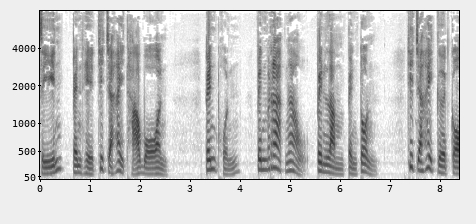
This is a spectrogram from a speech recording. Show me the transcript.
ศีลเป็นเหตุที่จะให้ถาวร เป็นผล เป็นรากเง่า เป็นลำ เป็นต้น ที่จะให้เกิดก่อ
